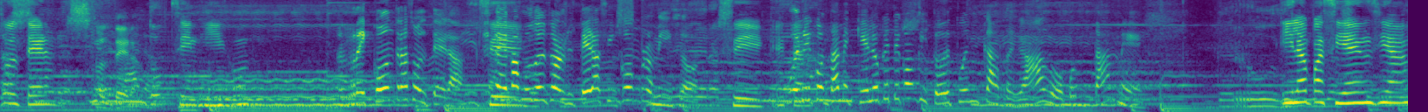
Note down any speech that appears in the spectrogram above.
Soltera, Soltera. sin hijos. Recontra soltera. Sí. Ese es famoso de soltera sin compromiso. Sí. Bueno, y contame, ¿qué es lo que te conquistó de tu encargado? Contame. Y la paciencia,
